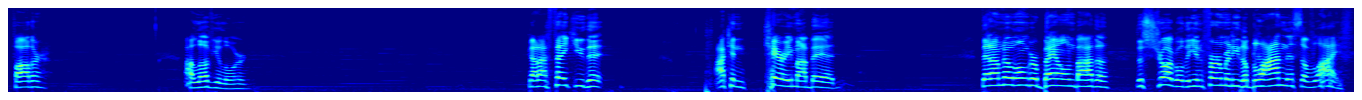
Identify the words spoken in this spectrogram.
Father, I love you, Lord. God, I thank you that I can carry my bed, that I'm no longer bound by the, the struggle, the infirmity, the blindness of life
